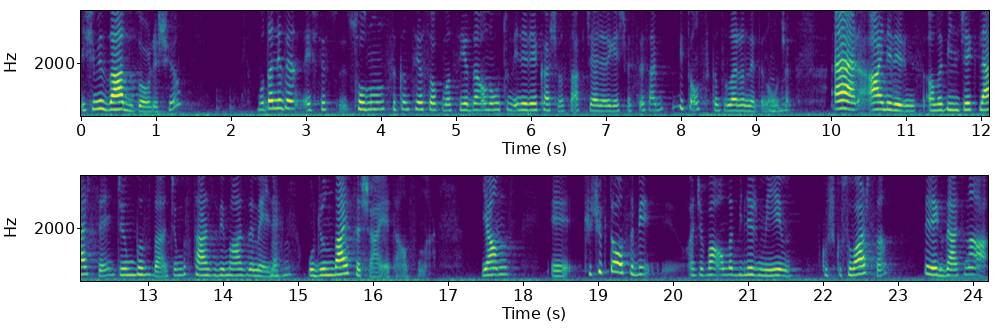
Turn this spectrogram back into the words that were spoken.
İşimiz daha da zorlaşıyor. Bu da neden işte solunumun sıkıntıya sokması ya da o nohutun ileriye kaçması, akciğerlere geçmesi vesaire bir ton sıkıntılara neden olacak. Eğer ailelerimiz alabileceklerse cımbızla, cımbız tarzı bir malzemeyle ucundaysa şayet alsınlar. Yalnız e, küçük de olsa bir acaba alabilir miyim kuşkusu varsa direkt zaten "Aa,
